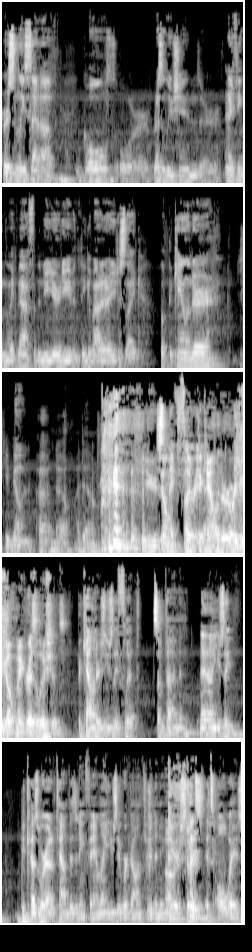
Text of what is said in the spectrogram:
personally set up goals or resolutions or anything like that for the new year? Do you even think about it? Or are you just like flip the calendar, just keep going? Uh, no, I don't. you Just don't make fun flip the calendar, or you don't make resolutions. The calendar's usually flipped sometime, and no, usually because we're out of town visiting family. Usually we're gone through the new Oh, year, so true. it's it's always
